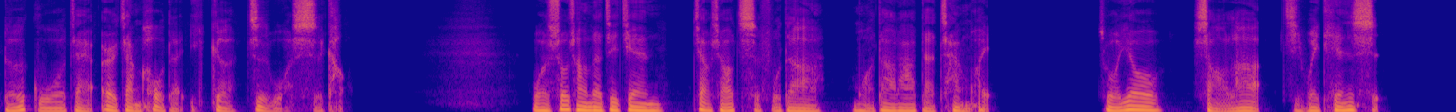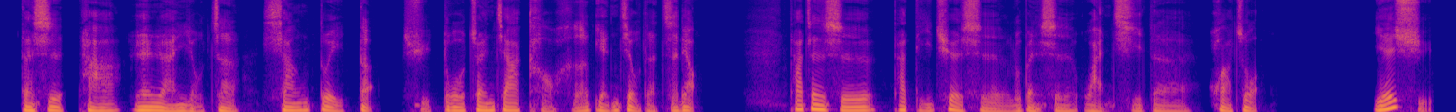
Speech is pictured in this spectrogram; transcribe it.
德国在二战后的一个自我思考。我收藏的这件较小尺幅的抹大拉的忏悔。左右少了几位天使，但是它仍然有着相对的许多专家考核研究的资料。它证实，它的确是鲁本斯晚期的画作，也许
